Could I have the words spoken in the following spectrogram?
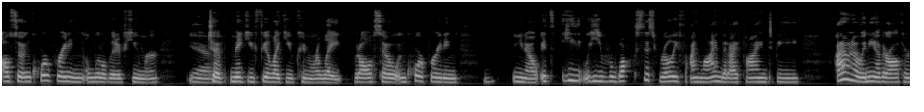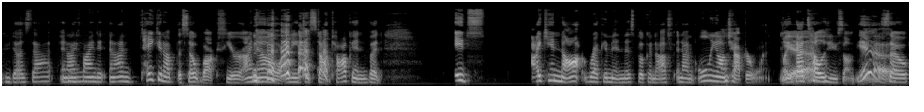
also incorporating a little bit of humor yeah, to make you feel like you can relate, but also incorporating, you know, it's he he walks this really fine line that I find to be. I don't know any other author who does that, and I Mhm. find it. And I'm taking up the soapbox here. I know I need to stop talking, but it's. I cannot recommend this book enough, and I'm only on chapter one. Like that tells you something. Yeah. So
